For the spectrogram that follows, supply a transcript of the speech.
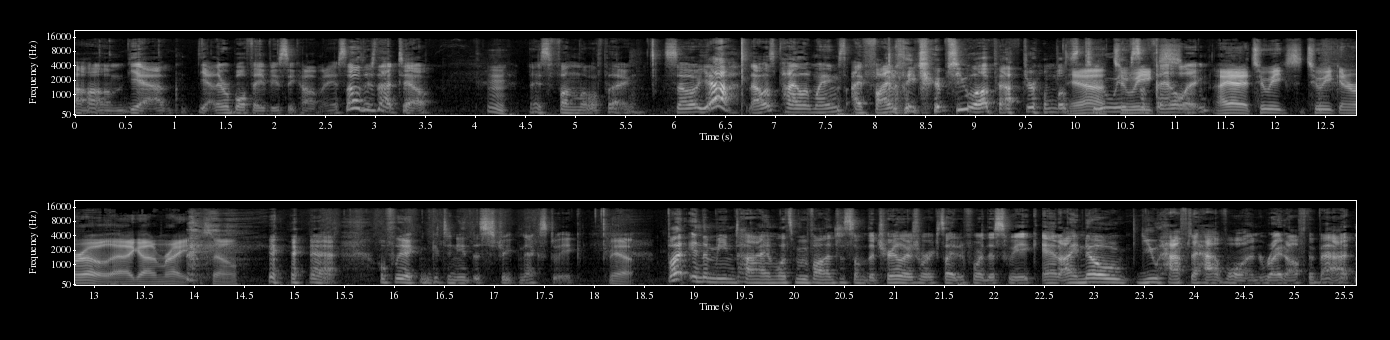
Um, yeah, yeah, they were both ABC Comedy, so there's that too. Hmm. Nice, fun little thing. So yeah, that was Pilot Wings. I finally tripped you up after almost yeah, two weeks, two weeks. of failing. I had a two weeks, two week in a row that I got them right. So Hopefully, I can continue this streak next week. yeah, But in the meantime, let's move on to some of the trailers we're excited for this week. And I know you have to have one right off the bat.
